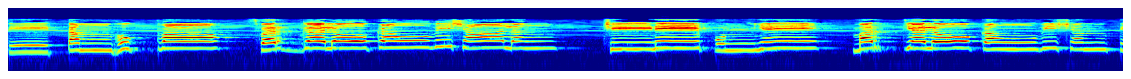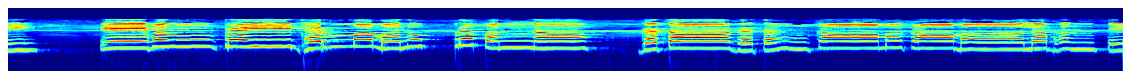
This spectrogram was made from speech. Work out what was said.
ते तं भुक्त्वा स्वर्गलोकं विशालं क्षीणे पुण्ये मर्त्यलोकं विशन्ति। एवं त्रयी धर्ममनुप्रपन्ना गतागतं कामकामा लभन्ते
